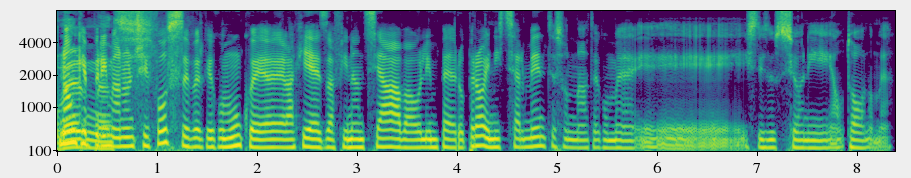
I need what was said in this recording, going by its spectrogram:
non che prima non ci governance. fosse perché comunque la Chiesa finanziava o l'impero, però inizialmente sono nate come eh, istituzioni autonome,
